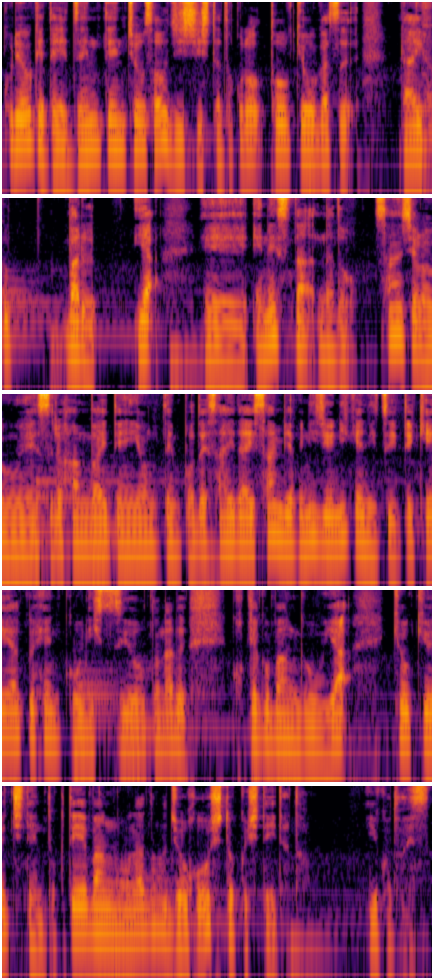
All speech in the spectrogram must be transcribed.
これを受けて全店調査を実施したところ東京ガスライフバルや、えー、エネスタなど3社が運営する販売店4店舗で最大322件について契約変更に必要となる顧客番号や供給地点特定番号などの情報を取得していたということです。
